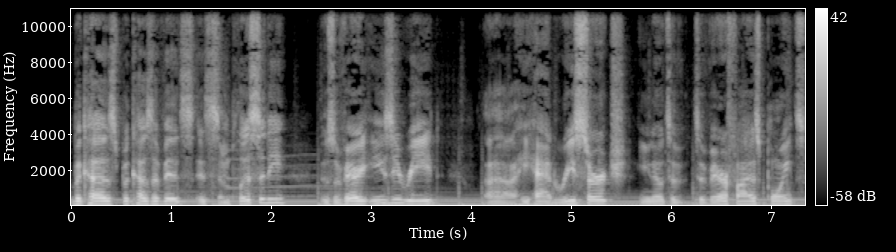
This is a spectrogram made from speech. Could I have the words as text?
because because of its its simplicity. It was a very easy read. Uh, he had research, you know, to, to verify his points.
